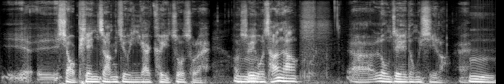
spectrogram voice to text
呃小篇章就应该可以做出来，嗯、所以我常常呃弄这些东西了。嗯，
